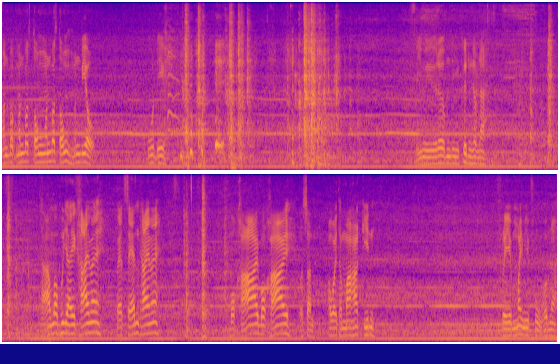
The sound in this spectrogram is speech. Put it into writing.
มันบ่มันบ่ตรงมันบ่ตรงมันเบี้ยวพูดอีกฝีมือเริ่มดีขึ้นครับนะ ถามว่าผู้ใหญ่ขายไหมแปดแสนขายไหมบอกขายบอกขายว่าสันเอาไว้ทำมาหากิน เฟรมไม่มีผูกครับนะ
